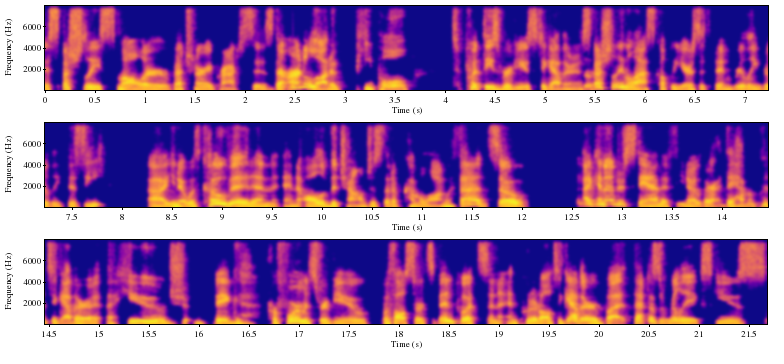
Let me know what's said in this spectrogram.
especially smaller veterinary practices, there aren't a lot of people to put these reviews together. And sure. especially in the last couple years, it's been really, really busy. Uh, you know, with COVID and and all of the challenges that have come along with that. So I can understand if, you know, they're, they haven't put together a, a, huge, big performance review with all sorts of inputs and, and put it all together, but that doesn't really excuse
